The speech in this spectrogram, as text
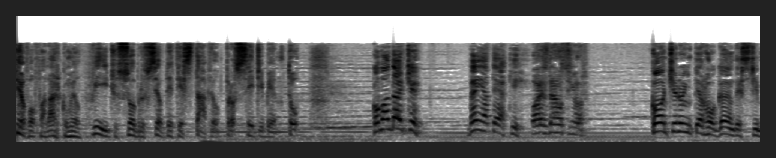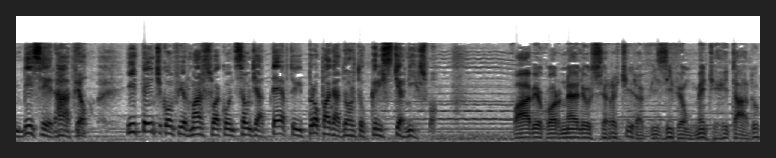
Eu vou falar com Elvídio sobre o seu detestável procedimento. Comandante, vem até aqui. Pois não, senhor. Continue interrogando este miserável e tente confirmar sua condição de adepto e propagador do cristianismo. Fábio Cornélio se retira visivelmente irritado,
